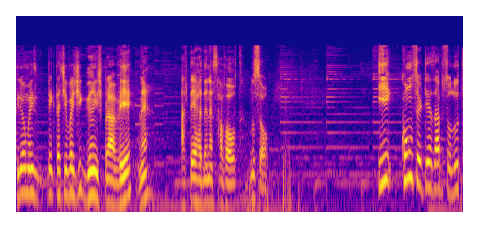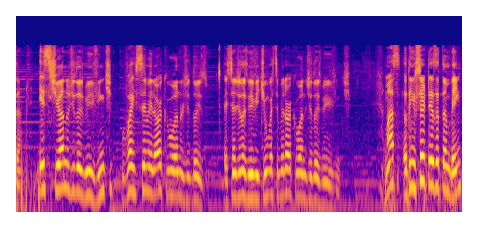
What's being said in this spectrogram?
Criou uma expectativa gigante para ver, né, a Terra dando essa volta no Sol. E com certeza absoluta, este ano de 2020 vai ser melhor que o ano de dois, esse ano de 2021 vai ser melhor que o ano de 2020. Mas eu tenho certeza também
